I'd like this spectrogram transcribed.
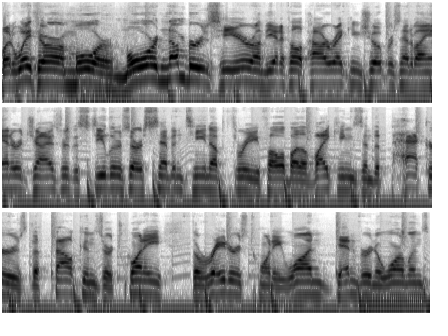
But wait, there are more, more numbers here on the NFL Power Ranking Show presented by Energizer. The Steelers are 17 up three, followed by the Vikings and the Packers. The Falcons are 20, the Raiders 21, Denver, New Orleans,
